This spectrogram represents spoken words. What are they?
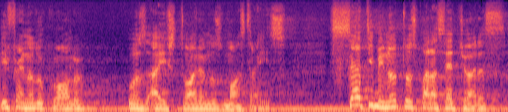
e Fernando Collor. Os- a história nos mostra isso. Sete minutos para sete horas.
